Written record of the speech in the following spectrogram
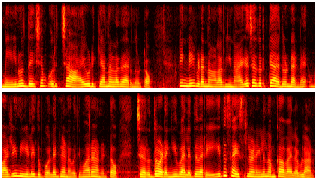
മെയിൻ ഉദ്ദേശം ഒരു ചായ കുടിക്കുക എന്നുള്ളതായിരുന്നു കേട്ടോ പിന്നെ ഇവിടെ നാളെ വിനായക ചതുർത്ഥി ആയതുകൊണ്ട് തന്നെ വഴി നീളെ ഇതുപോലെ ഗണപതിമാരാണ് കേട്ടോ ചെറുത് തുടങ്ങി വലുത് വരെ ഏത് സൈസിൽ വേണമെങ്കിലും നമുക്ക് അവൈലബിൾ ആണ്.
